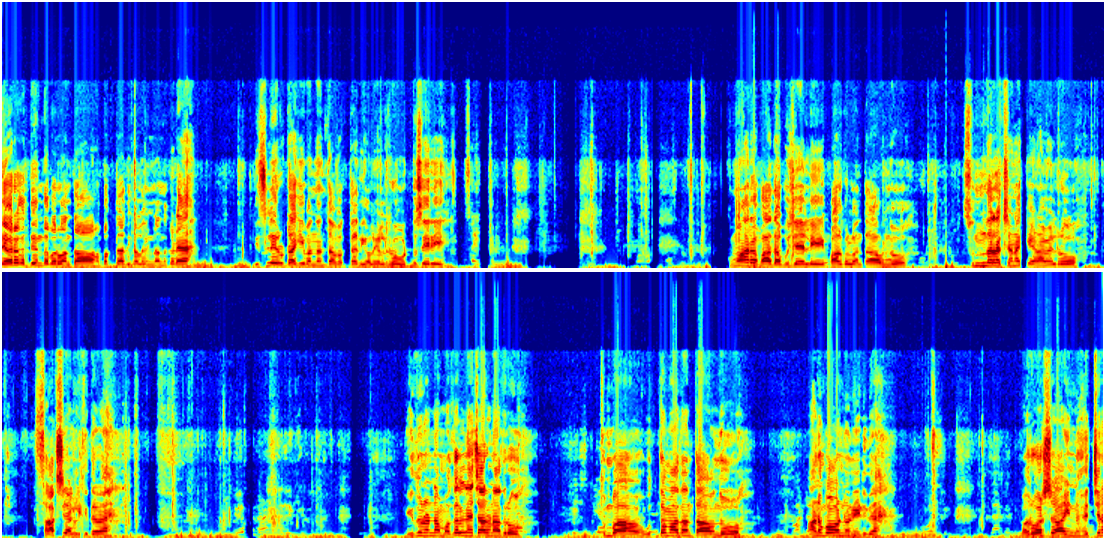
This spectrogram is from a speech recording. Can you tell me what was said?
ದೇವರ ಗದ್ದೆಯಿಂದ ಬರುವಂತಹ ಭಕ್ತಾದಿಗಳು, ಇನ್ನೊಂದು ಕಡೆ ಬಿಸಿಲೆ ರೂಟಾಗಿ ಬಂದಂತಹ ಭಕ್ತಾದಿಗಳು ಎಲ್ಲರೂ ಒಟ್ಟು ಸೇರಿ ಕುಮಾರ ಪಾದ ಪೂಜೆಯಲ್ಲಿ ಪಾಲ್ಗೊಳ್ಳುವಂತಹ ಒಂದು ಸುಂದರ ಕ್ಷಣಕ್ಕೆ ನಾವೆಲ್ಲರೂ ಸಾಕ್ಷಿಯಾಗಲಿಕ್ಕಿದ್ದೇವೆ ಇದು ನನ್ನ ಮೊದಲನೇ ಚಾರಣ ಆದರೂ ತುಂಬ ಉತ್ತಮವಾದಂಥ ಒಂದು ಅನುಭವವನ್ನು ನೀಡಿದೆ. ಬರುವ ವರ್ಷ ಇನ್ನು ಹೆಚ್ಚಿನ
